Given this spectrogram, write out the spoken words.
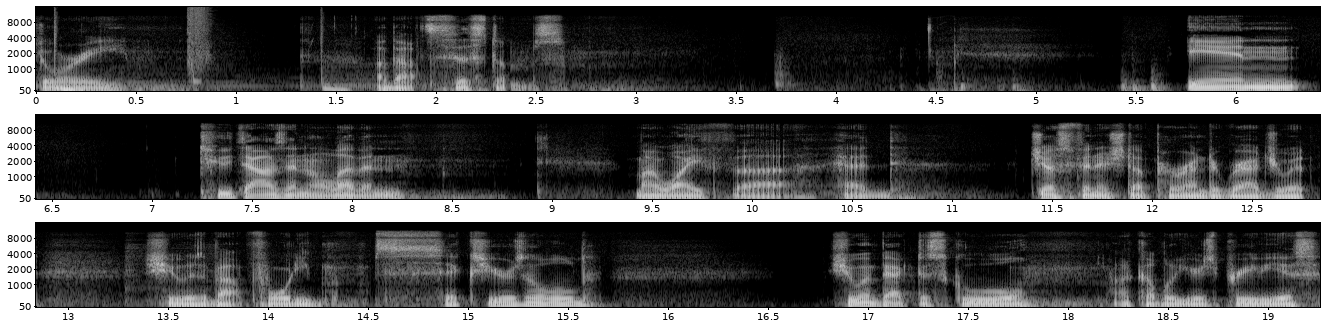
story about systems. In 2011, my wife uh, had just finished up her undergraduate. She was about 46 years old. She went back to school a couple years previous,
